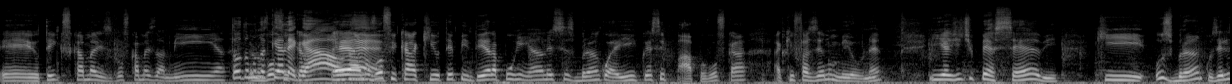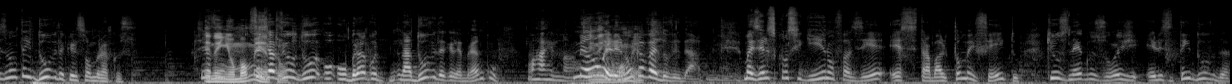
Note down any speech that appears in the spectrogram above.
É, eu tenho que ficar mais, vou ficar mais na minha. Todo mundo aqui é ficar- legal, É, né? eu não vou ficar aqui o tempo inteiro apurrinhando esses brancos aí com esse papo. Eu vou ficar aqui fazendo o meu, né? E a gente percebe que os brancos, eles não têm dúvida que eles são brancos. Você Em nenhum Você já momento. viu o, o- branco na dúvida que ele é branco? Ai, não. Não, ele momento. nunca vai duvidar. Mas eles conseguiram fazer esse trabalho tão bem feito que os negros hoje, eles têm dúvida.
